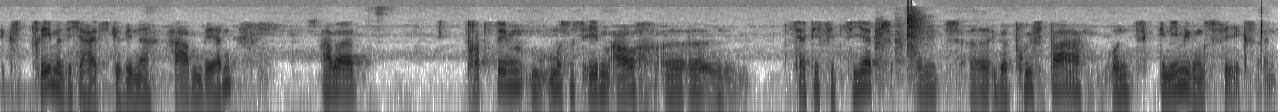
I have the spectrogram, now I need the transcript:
extreme Sicherheitsgewinne haben werden. Aber trotzdem muss es eben auch äh, äh zertifiziert und äh, überprüfbar und genehmigungsfähig sein.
